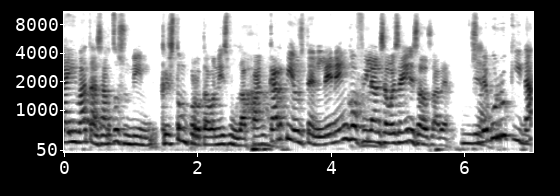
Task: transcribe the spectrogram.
gai bat azartzo zunin, kriston protagonismo da, pankarti eusten lehenengo filan zau esain ezadoz, a ber, Ja. zure burruki da,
